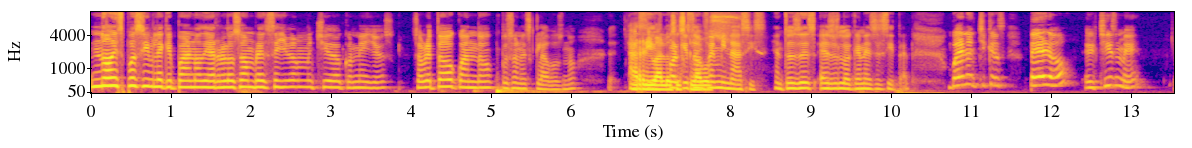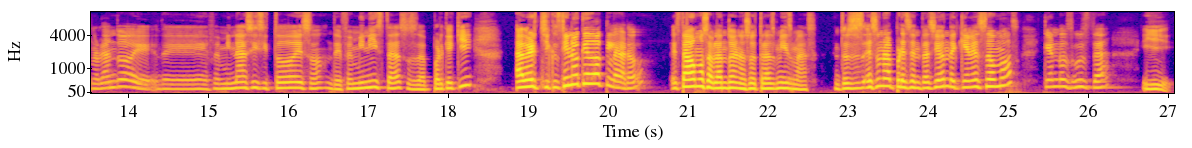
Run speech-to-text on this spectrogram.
no es posible que puedan odiar a los hombres. Se llevan muy chido con ellos. Sobre todo cuando pues, son esclavos, ¿no? Así, Arriba los porque esclavos. son feminazis. Entonces, eso es lo que necesitan. Bueno, chicas, pero el chisme, hablando de, de feminazis y todo eso, de feministas, o sea, porque aquí, a ver, chicos, si no quedó claro, estábamos hablando de nosotras mismas. Entonces, es una presentación de quiénes somos, qué nos gusta. Y,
